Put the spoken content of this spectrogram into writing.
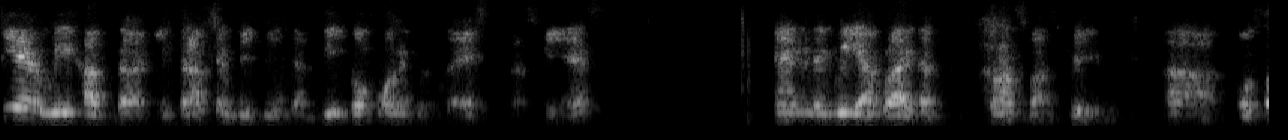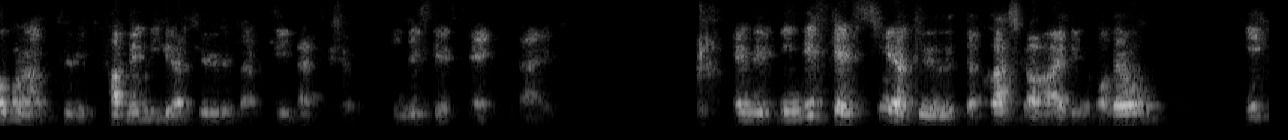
here we have the interaction between the D component of the S, the spin S, and we apply the transverse field uh, orthogonal to perpendicular to the Z direction, in this case, X direction. And in this case, similar to the classical Ising model, if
